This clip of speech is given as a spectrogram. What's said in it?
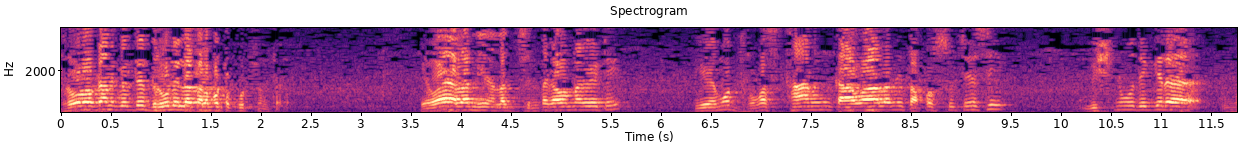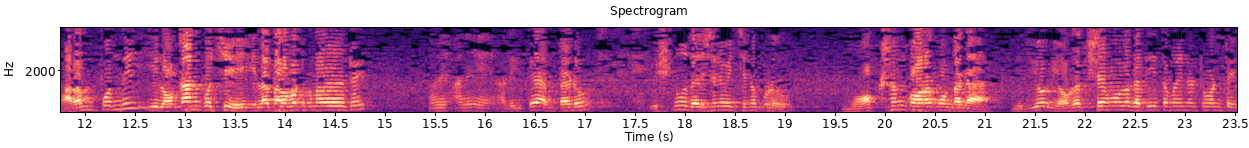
ధ్రువలోకానికి వెళ్తే ధ్రువుడు ఇలా తలపట్టు కూర్చుంటాడు. ఏవో అలా నీ అలా చింతగా ఉన్నావేటి? నీవేమో ధ్రువస్థానం కావాలని తపస్సు చేసి విష్ణువు దగ్గర వరం పొంది ఈ లోకానికి వచ్చి ఇలా తలపట్టుకున్నావేమిటి అని అని అడిగితే అంటాడు విష్ణువు దర్శనం ఇచ్చినప్పుడు మోక్షం కోరకుండగా నిజో యోగక్షేమములకు అతీతమైనటువంటి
